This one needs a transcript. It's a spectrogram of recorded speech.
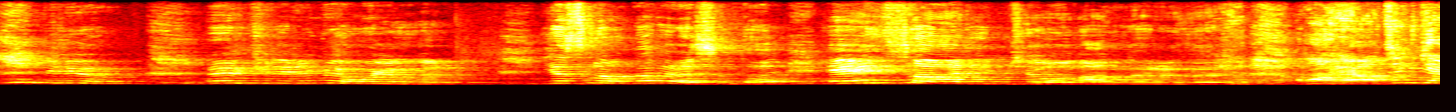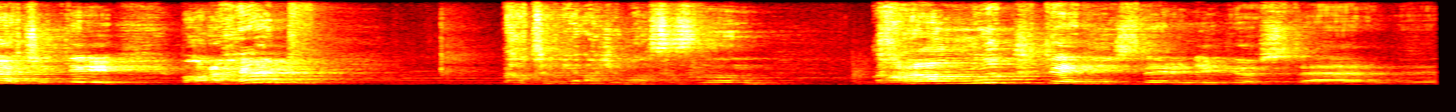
Biliyorum, öykülerim ve oyunlarım yazılanlar arasında en zalimce olanlarıdır. Ama hayatın gerçekleri bana hep katı bir acımasızlığın karanlık denizlerini gösterdi.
